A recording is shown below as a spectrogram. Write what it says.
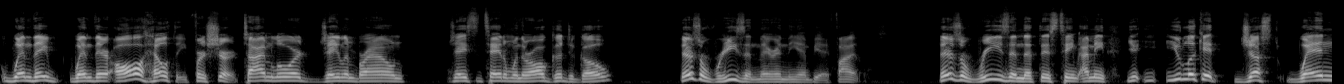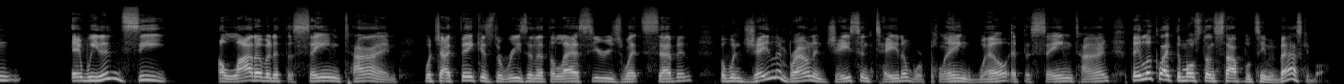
when they when they're all healthy, for sure, Time Lord, Jaylen Brown, Jayson Tatum, when they're all good to go, there's a reason they're in the NBA Finals. There's a reason that this team. I mean, you you look at just when, and we didn't see a lot of it at the same time, which I think is the reason that the last series went seven. But when Jaylen Brown and Jayson Tatum were playing well at the same time, they look like the most unstoppable team in basketball.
